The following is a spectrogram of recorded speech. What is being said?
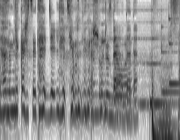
Да, но мне кажется, это отдельная тема для нашего разговора. Да, да, да.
